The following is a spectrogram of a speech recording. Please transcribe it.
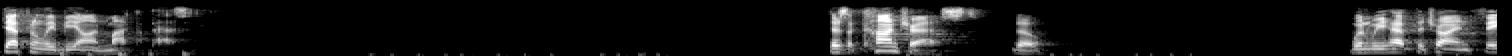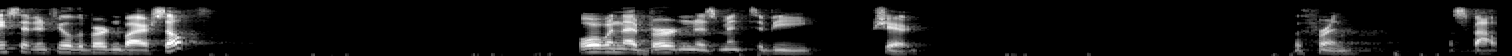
Definitely beyond my capacity. There's a contrast, though, when we have to try and face it and feel the burden by ourselves, or when that burden is meant to be shared with a friend, a spouse.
